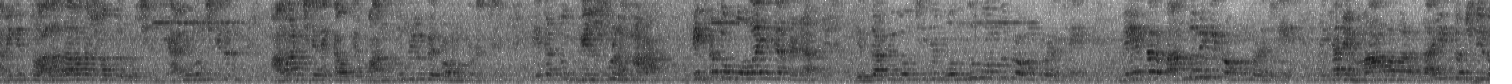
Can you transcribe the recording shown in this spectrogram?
আমি কিন্তু আলাদা আলাদা শব্দ করছি যে, আমি বলছি না, আমার ছেলে কাউকে বান্ধবী রূপে গ্রহণ করেছে। এটা তো বিলকুল হারাম। এটা তো বলাই যাবে না। কিন্তু আমি বলছি যে, বন্ধু বন্ধু গ্রহণ করেছে, মেয়ে তার বান্ধবীকে গ্রহণ করেছে, এখানে মা বাবার দায়িত্ব ছিল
